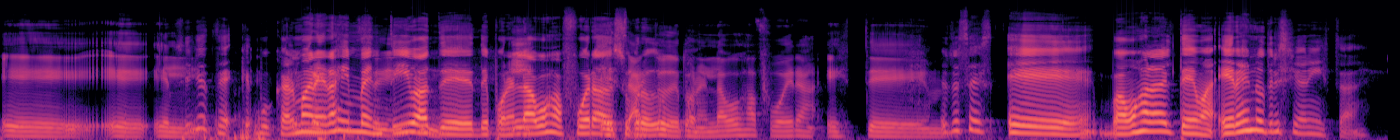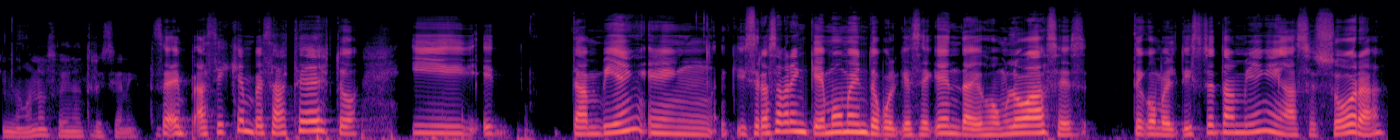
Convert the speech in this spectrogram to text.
eh, eh, el... Sí, que te- que buscar el maneras inventivas sí. de, de poner la voz afuera de su producto. de poner la voz afuera. Este, Entonces, eh, vamos a hablar del tema. Eres nutricionista. no, no soy nutricionista. O sea, em- así es que empezaste esto y también en, quisiera saber en qué momento, porque sé que en Die Home lo haces, te convertiste también en asesora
